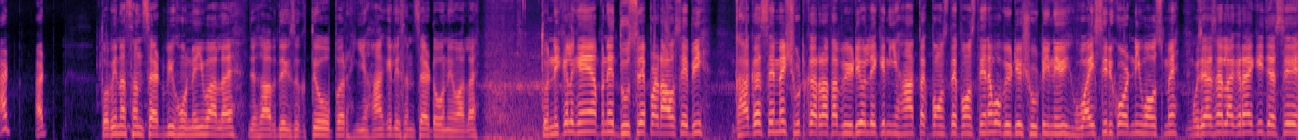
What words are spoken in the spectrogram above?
अट अट तो तो अभी ना सनसेट भी होने ही वाला है, जैसा आप देख सकते हो ऊपर, यहाँ के लिए सनसेट होने वाला है। तो निकल गए हैं अपने दूसरे पड़ाव से भी। घाघर से मैं शूट कर रहा था वीडियो लेकिन यहाँ तक पहुँचते पहुँचते ना वो वीडियो शूट ही नहीं हुई। वॉइस रिकॉर्ड नहीं हुआ उसमें। मुझे ऐसा लग रहा है कि जैसे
